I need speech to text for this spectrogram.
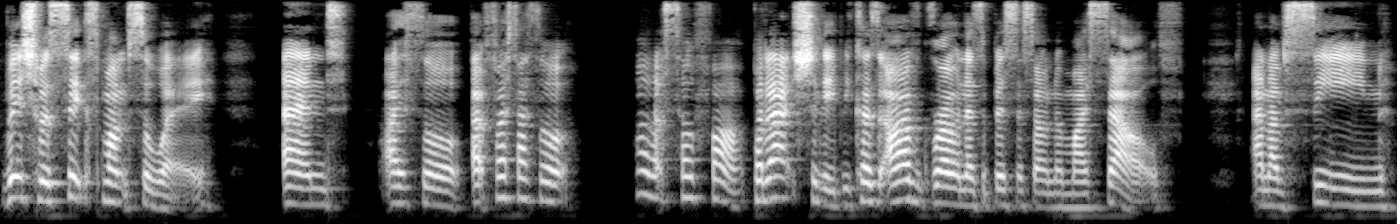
Which was six months away. And I thought, at first I thought, oh, that's so far. But actually, because I've grown as a business owner myself, and I've seen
